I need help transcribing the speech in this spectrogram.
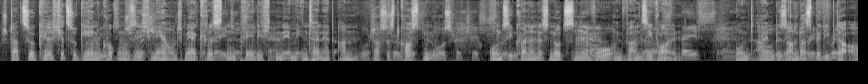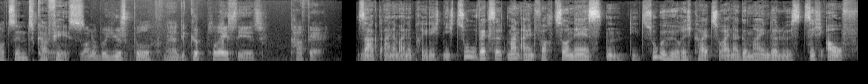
Statt zur Kirche zu gehen, gucken sich mehr und mehr Christen Predigten im Internet an. Das ist kostenlos und sie können es nutzen, wo und wann sie wollen. Und ein besonders beliebter Ort sind Cafés. Sagt einem eine Predigt nicht zu, wechselt man einfach zur nächsten. Die Zugehörigkeit zu einer Gemeinde löst sich auf.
